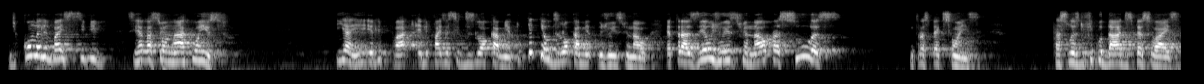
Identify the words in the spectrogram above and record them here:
de como ele vai se, se relacionar com isso. E aí ele, ele faz esse deslocamento. O que é o deslocamento do juízo final? É trazer o juízo final para suas introspecções, para suas dificuldades pessoais,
